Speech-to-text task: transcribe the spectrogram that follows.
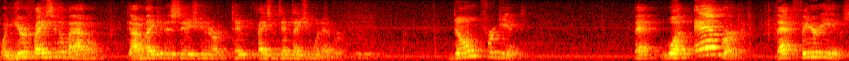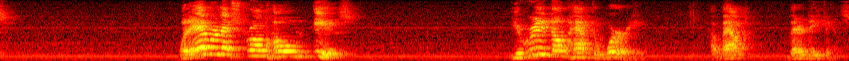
when you're facing a battle, got to make a decision or facing temptation, whatever, don't forget that whatever that fear is, whatever that stronghold is, you really don't have to worry about their defense.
